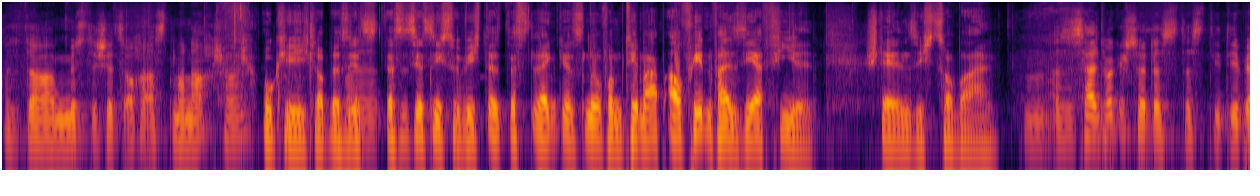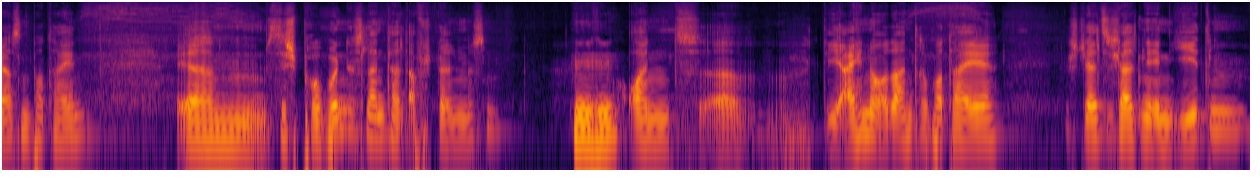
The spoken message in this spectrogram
Also da müsste ich jetzt auch erstmal nachschauen. Okay, ich glaube, das, ist Weil- jetzt- das ist jetzt nicht so wichtig. Das lenkt jetzt nur vom Thema ab. Auf jeden Fall sehr viel stellen sich zur Wahl. Hm, Also es ist halt wirklich so, dass, dass die diversen Parteien ähm, sich pro Bundesland halt aufstellen müssen. Mhm. Und äh, die eine oder andere Partei stellt sich halt nicht in jedem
